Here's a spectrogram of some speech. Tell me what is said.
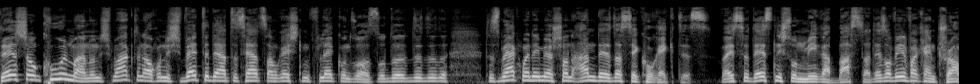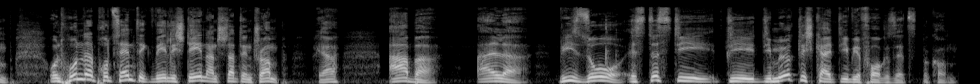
Der ist schon cool, Mann. Und ich mag den auch. Und ich wette, der hat das Herz am rechten Fleck und sowas. So, das merkt man dem ja schon an, dass der korrekt ist. Weißt du, der ist nicht so ein mega Bastard. Der ist auf jeden Fall kein Trump. Und hundertprozentig wähle ich den anstatt den Trump. Ja. Aber, Alter, Wieso ist das die, die, die Möglichkeit, die wir vorgesetzt bekommen?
